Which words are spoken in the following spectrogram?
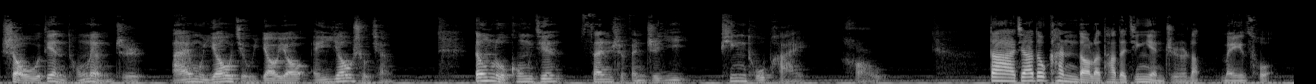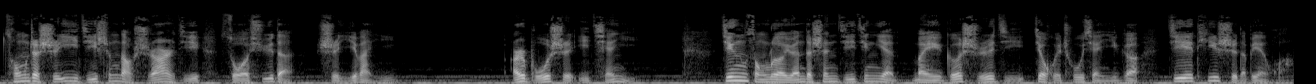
手电筒两只。M 幺九幺幺 A 幺手枪，登录空间三十分之一，拼图牌猴，大家都看到了他的经验值了。没错，从这十一级升到十二级所需的是一万一，而不是一千一。惊悚乐园的升级经验每隔十级就会出现一个阶梯式的变化，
